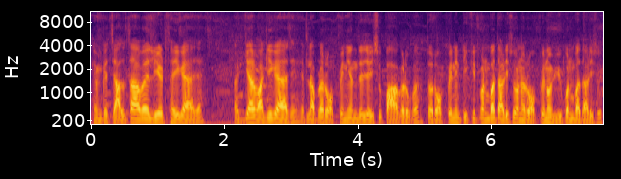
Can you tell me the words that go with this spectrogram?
કેમ કે ચાલતા હવે લેટ થઈ ગયા છે. અગિયાર વાગી ગયા છે, એટલે આપણે રોપવેની અંદર જઈશું પાવાગઢ ઉપર. તો રોપવેની ટિકિટ પણ બતાડીશું અને રોપવેનો વ્યૂ પણ બતાડીશું.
